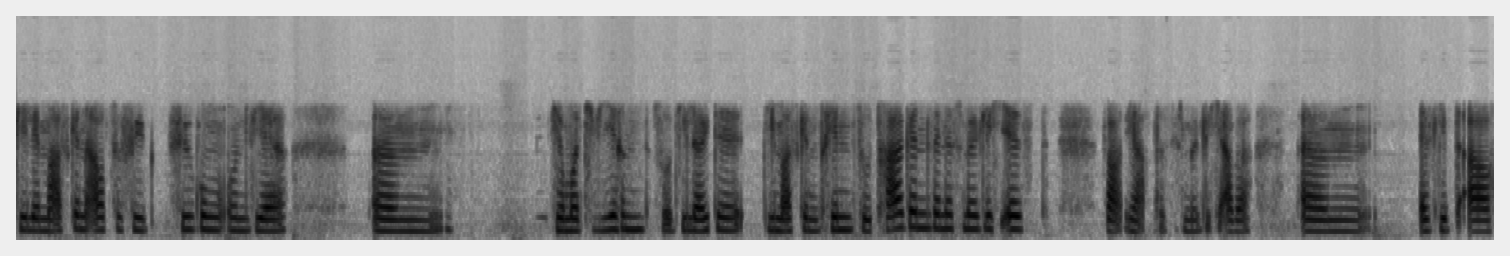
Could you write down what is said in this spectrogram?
viele Masken auch zur Verfügung und wir ähm, wir motivieren so die Leute, die Masken drin zu tragen, wenn es möglich ist. Ja, das ist möglich, aber ähm, es gibt auch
